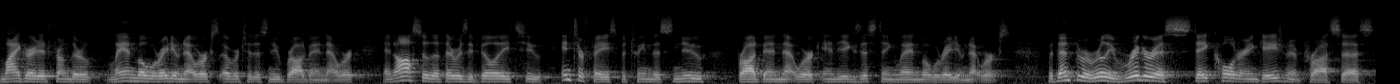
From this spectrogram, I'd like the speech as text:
migrated from their land mobile radio networks over to this new broadband network, and also that there was the ability to interface between this new broadband network and the existing land mobile radio networks. But then through a really rigorous stakeholder engagement process,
